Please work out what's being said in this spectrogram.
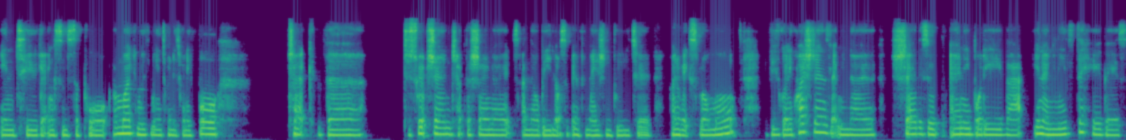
into getting some support and working with me in 2024, check the description, check the show notes, and there'll be lots of information for you to kind of explore more. If you've got any questions, let me know. Share this with anybody that, you know, needs to hear this,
